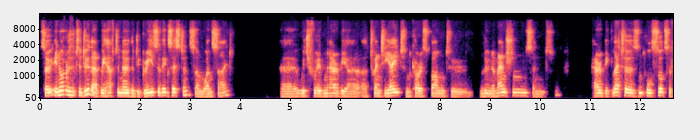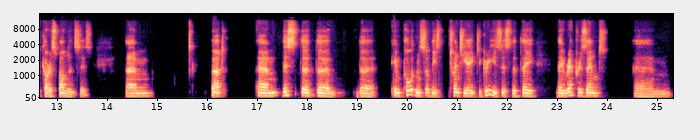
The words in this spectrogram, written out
So, in order to do that, we have to know the degrees of existence on one side, uh, which for Ibn Arabi are, are 28 and correspond to lunar mansions and Arabic letters and all sorts of correspondences. Um, but um, this the the the importance of these 28 degrees is that they they represent um,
